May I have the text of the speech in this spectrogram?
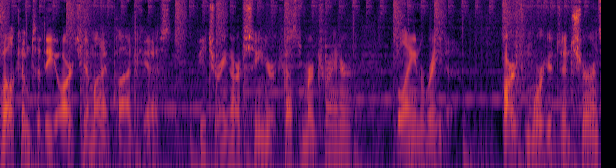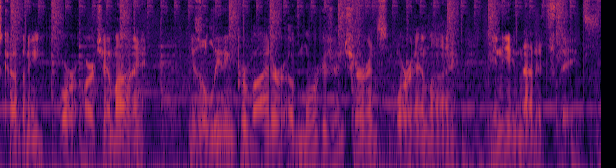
Welcome to the ArchMI podcast featuring our senior customer trainer, Blaine Rada. Arch Mortgage Insurance Company, or ArchMI, is a leading provider of mortgage insurance, or MI, in the United States.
